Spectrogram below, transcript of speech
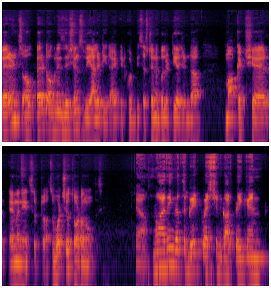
parents or parent organization's reality right? It could be sustainability agenda market share m&a etc so what's your thought on all this? Yeah. No i think that's a great question karthik. And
